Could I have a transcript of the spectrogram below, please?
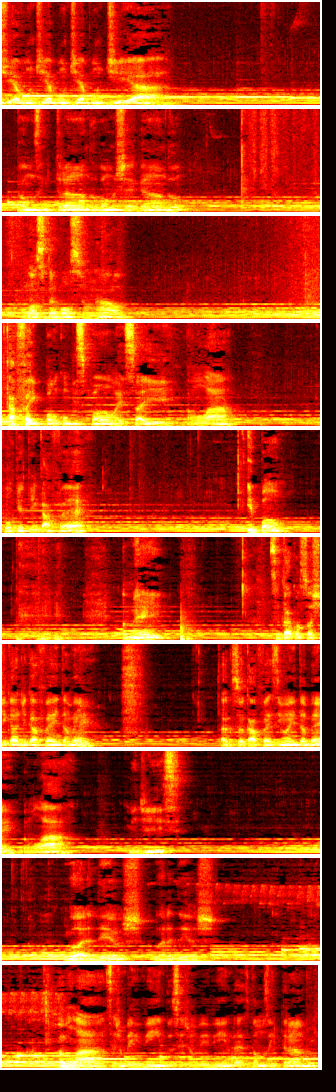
dia, bom dia, bom dia, bom dia. Vamos entrando, vamos chegando. Nosso devocional. Café e pão com bispão, é isso aí. Vamos lá. Porque tem café e pão. Tá com sua xícara de café aí também? Tá com seu cafezinho aí também? Vamos lá. Me diz. Glória a Deus. Glória a Deus. Vamos lá, sejam bem-vindos, sejam bem-vindas. Vamos entrando.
